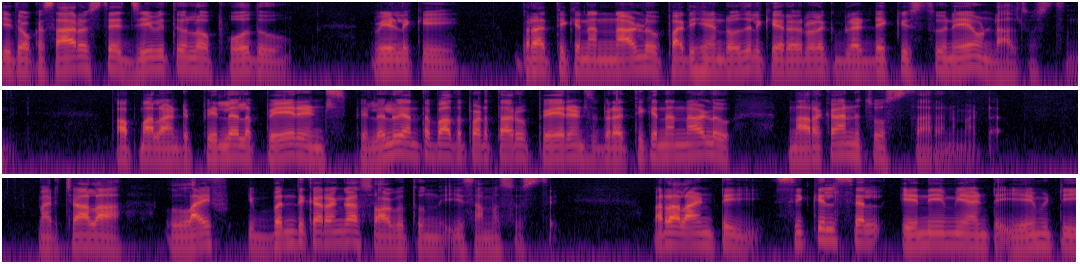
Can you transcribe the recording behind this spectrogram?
ఇది ఒకసారి వస్తే జీవితంలో పోదు. వీళ్ళకి బ్రతికినన్నాళ్ళు పదిహేను రోజులకి ఇరవై రోజులకి బ్లడ్ ఎక్కిస్తూనే ఉండాల్సి వస్తుంది. పాపం అలాంటి పిల్లల పేరెంట్స్ పిల్లలు ఎంత బాధపడతారు? పేరెంట్స్ బ్రతికినన్నాళ్ళు నరకాన్ని చూస్తారనమాట మరి చాలా లైఫ్ ఇబ్బందికరంగా సాగుతుంది ఈ సమస్య వస్తే. మరి అలాంటి సికిల్ సెల్ ఎనీమియా అంటే ఏమిటి?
